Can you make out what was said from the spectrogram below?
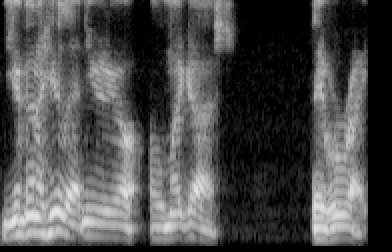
you're gonna hear that and you're gonna go, "Oh my gosh, they were right."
